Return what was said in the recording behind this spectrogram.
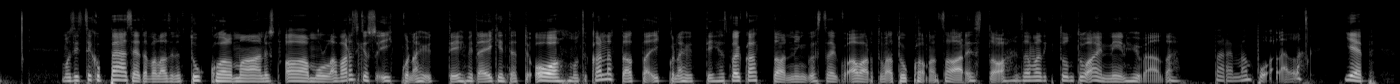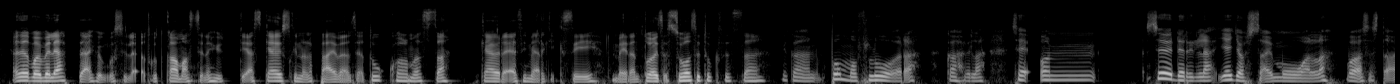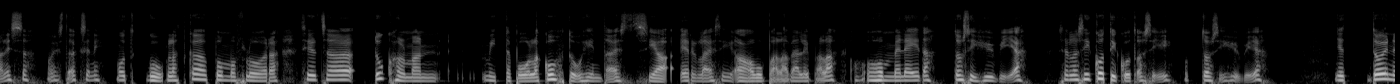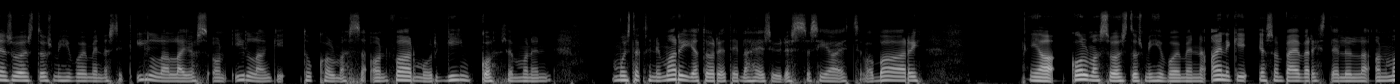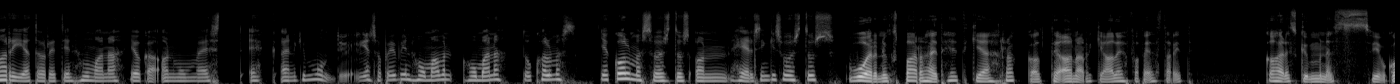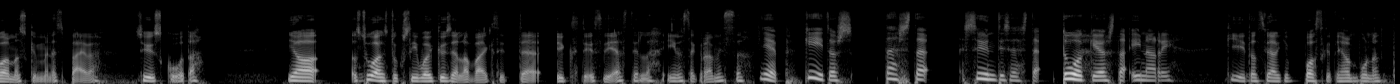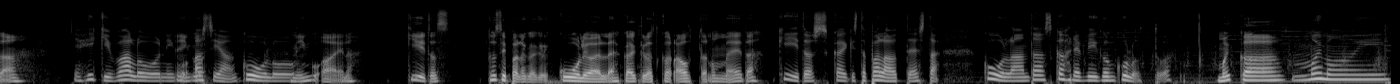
Mutta sitten kun pääsee tavallaan sinne Tukholmaan just aamulla, varsinkin jos on ikkunahytti, mitä ei ikinä tehty oo, mutta kannattaa ottaa ikkunahytti, ja voi katsoa niinku sitä niinku avartuvaa Tukholman saaristoa. Ja se tuntuu aina niin hyvältä. Paremman puolella. Jep. Ja sieltä voi vielä jättää jonkun sille jotkut kamat sinne hyttiin ja käyskennellä päivän siellä Tukholmassa. Käydä esimerkiksi meidän toisessa suosituksessa. joka on Pommo Flora kahvila. Se on Söderillä ja jossain muualla Vaasastaanissa, muistaakseni. Mutta googlatkaa Pommo Flora. Siltä saa Tukholman mittapuulla kohtuuhintaisia erilaisia aamupala, välipala, hommeleita. Tosi hyviä. Sellaisia kotikutosia, mutta tosi hyviä. Ja toinen suositus, mihin voi mennä sitten illalla, jos on illankin Tukholmassa, on Farmur Ginkko, semmoinen muistaakseni Maria Torjatin läheisyydessä sijaitseva baari. Ja kolmas suositus, mihin voi mennä, ainakin jos on päiväristeilyllä, on Maria Toritin humana, joka on mun mielestä ehkä ainakin mun tyyliin sopivin human, humana Tukholmassa. Ja kolmas suositus on Helsinki-suositus. Vuoden yksi parhaita hetkiä, rakkautta ja anarkiaa, leffafestarit 20-30. päivä syyskuuta. Ja suosituksia voi kysellä vaikka sitten yksityisviestillä Instagramissa. Jep. Kiitos tästä syntisestä tuokiosta, Inari. Kiitos vieläkin, posket ihan punottaa, Ja hiki valuu, niin kuin Niin kuin- asiaan kuuluu. niin kuin aina. Kiitos tosi paljon kaikille kuulijoille, kaikille, jotka on auttanut meitä. Kiitos kaikista palautteesta. Kuullaan taas kahden viikon kuluttua. Moikka! Moi moi!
